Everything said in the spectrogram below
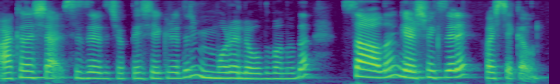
Arkadaşlar sizlere de çok teşekkür ederim. Moral oldu bana da. Sağ olun. Görüşmek üzere. Hoşçakalın.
